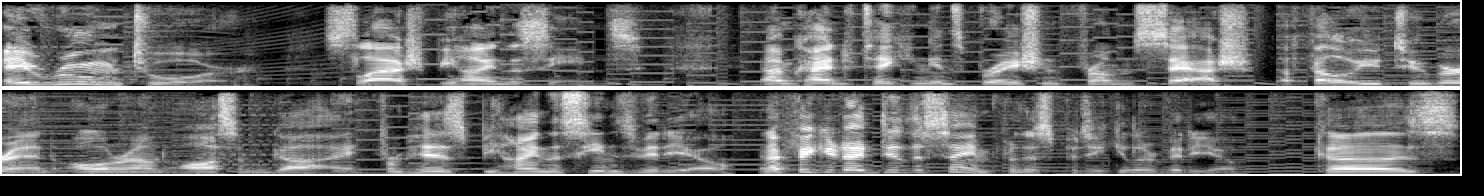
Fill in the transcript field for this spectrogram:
a room tour slash behind the scenes. I'm kind of taking inspiration from Sash, a fellow YouTuber and all around awesome guy, from his behind the scenes video, and I figured I'd do the same for this particular video. Because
